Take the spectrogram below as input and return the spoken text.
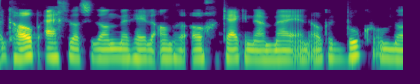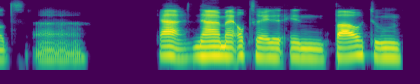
ik hoop eigenlijk dat ze dan met hele andere ogen kijken naar mij en ook het boek. Omdat, uh, ja, na mijn optreden in Pauw, toen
